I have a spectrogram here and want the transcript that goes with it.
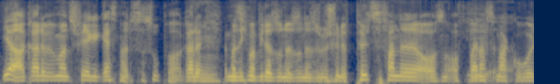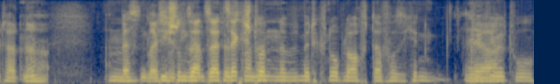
Ja, gerade wenn man es schwer gegessen hat, ist das super. Gerade Mhm. wenn man sich mal wieder so eine, so eine, so eine schöne Pilzpfanne aus auf dem Weihnachtsmarkt geholt hat, ne? Ja. Am besten gleich die so schon die seit, seit sechs. Stunden mit Knoblauch da vor sich hin Ja. köchelt, wo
